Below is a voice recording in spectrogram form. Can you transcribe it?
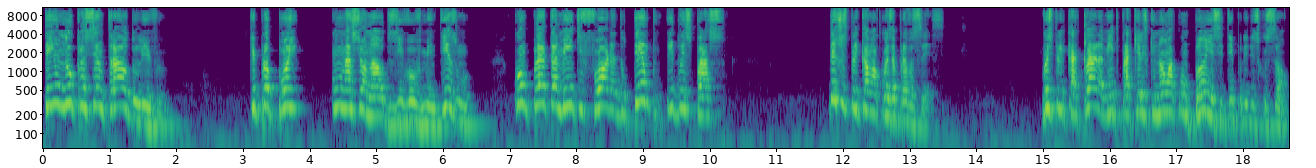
tem o núcleo central do livro, que propõe um nacional desenvolvimentismo completamente fora do tempo e do espaço. Deixa eu explicar uma coisa para vocês. Vou explicar claramente para aqueles que não acompanham esse tipo de discussão.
